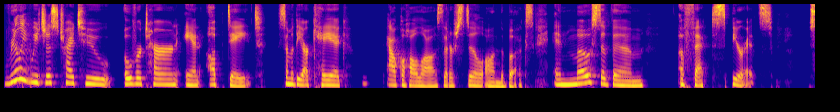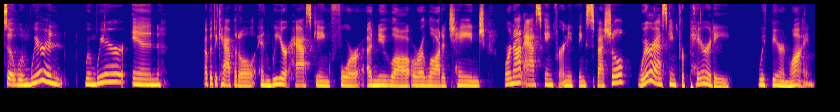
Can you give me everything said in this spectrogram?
really we just try to overturn and update some of the archaic alcohol laws that are still on the books. And most of them affect spirits. So when we're in when we're in up at the Capitol and we are asking for a new law or a law to change, we're not asking for anything special. We're asking for parity with beer and wine.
